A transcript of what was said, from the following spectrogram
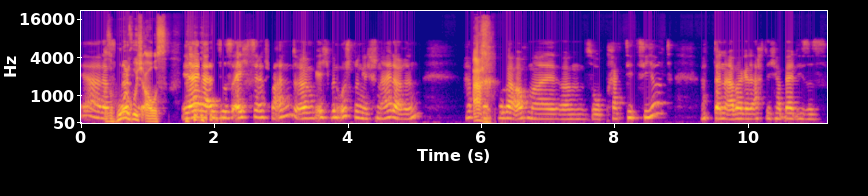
Ja, das, also hol ruhig aus. Ja, ja, es ist echt sehr spannend. Ähm, ich bin ursprünglich Schneiderin, habe das sogar auch mal ähm, so praktiziert, habe dann aber gedacht, ich habe ja dieses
